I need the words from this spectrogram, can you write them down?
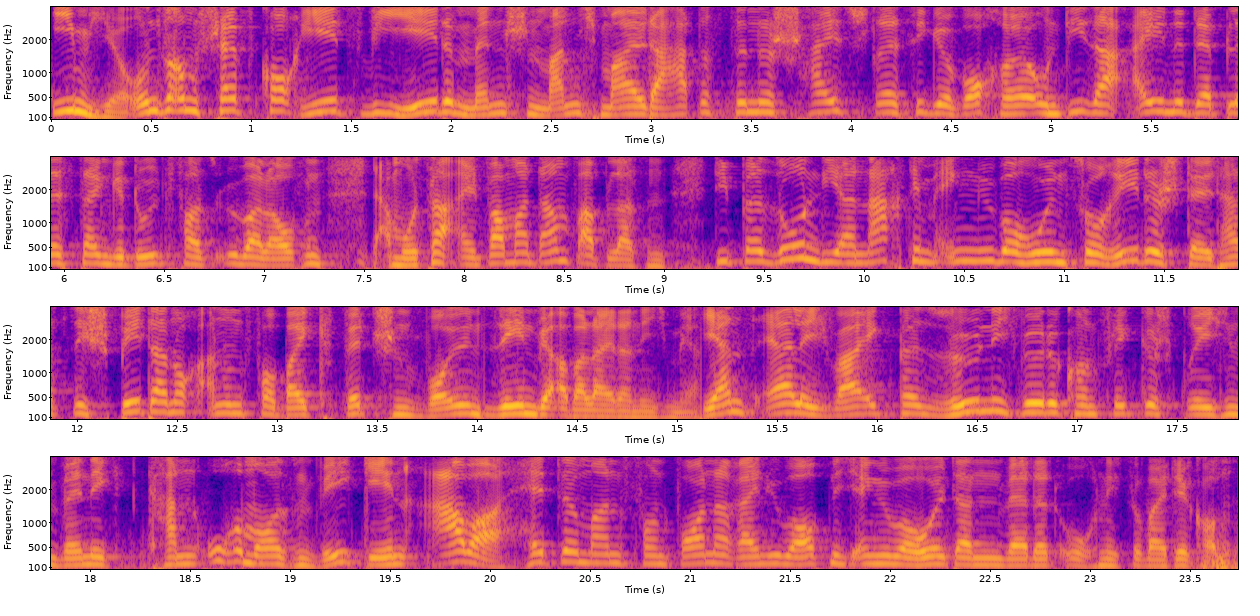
Ihm hier, unserem Chefkoch, jetzt wie jedem Menschen manchmal, da hattest du eine scheiß stressige Woche und dieser eine Depp lässt dein Geduldsfass überlaufen, da muss er einfach mal Dampf ablassen. Die Person, die er nach dem engen Überholen zur Rede stellt, hat sich später noch an uns vorbei quetschen wollen, sehen wir aber leider nicht mehr. Ganz ehrlich, war ich persönlich würde Konfliktgesprächen, wenn ich kann, auch immer aus dem Weg gehen, aber hätte man von vornherein überhaupt nicht eng überholt, dann wäre das auch nicht so weit gekommen.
